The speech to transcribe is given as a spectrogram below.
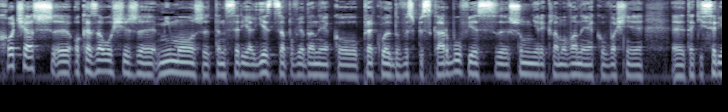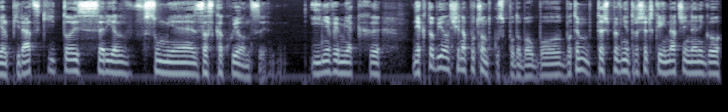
Chociaż e, okazało się, że mimo, że ten serial jest zapowiadany jako prequel do Wyspy Skarbów, jest e, szumnie reklamowany jako właśnie e, taki serial piracki, to jest serial w sumie zaskakujący. I nie wiem jak jak tobie on się na początku spodobał, bo, bo tym też pewnie troszeczkę inaczej na niego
